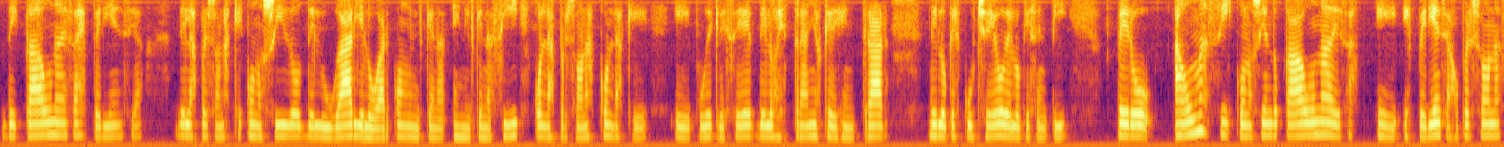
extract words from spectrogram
de cada una de esas experiencias, de las personas que he conocido, del lugar y el hogar con el que en el que nací, con las personas con las que eh, pude crecer, de los extraños que dejé entrar, de lo que escuché o de lo que sentí, pero aún así, conociendo cada una de esas eh, experiencias o personas,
